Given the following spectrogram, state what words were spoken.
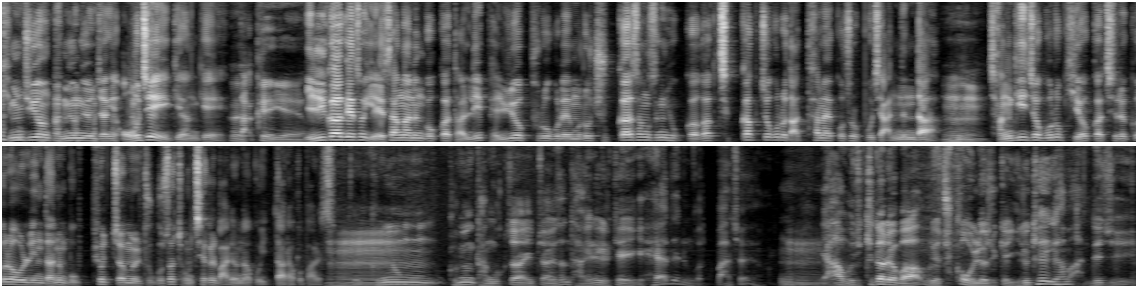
김주현 금융위원장이 어제 얘기한 게 딱 그 얘기예요. 일각에서 예상하는 것과 달리 밸류업 프로그램으로 주가 상승 효과가 즉각적으로 나타날 것으로 보지 않는다. 음. 장기적으로 기업 가치를 끌어올린다는 목표점을 두고서 정책을 마련하고 있다라고 말했습니다. 음. 금융 금융 당국자 입장에서는 당연히 그렇게 얘기해야 되는 것 맞아요. 음. 야, 우리 기다려봐, 우리가 주가 올려줄게 이렇게 얘기하면 안 되지.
